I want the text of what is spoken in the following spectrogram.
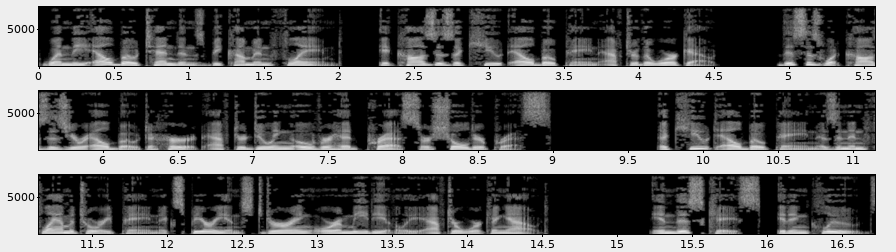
When the elbow tendons become inflamed, it causes acute elbow pain after the workout. This is what causes your elbow to hurt after doing overhead press or shoulder press. Acute elbow pain is an inflammatory pain experienced during or immediately after working out. In this case, it includes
